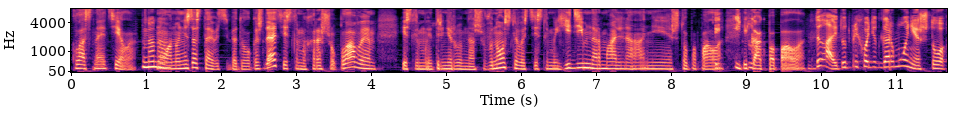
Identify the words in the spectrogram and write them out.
классное тело. Ну, да. ну, оно не заставит себя долго ждать, если мы хорошо плаваем, если мы тренируем нашу выносливость, если мы едим нормально, а не что попало и, и, и тут, как попало. Да, и тут приходит гармония, что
